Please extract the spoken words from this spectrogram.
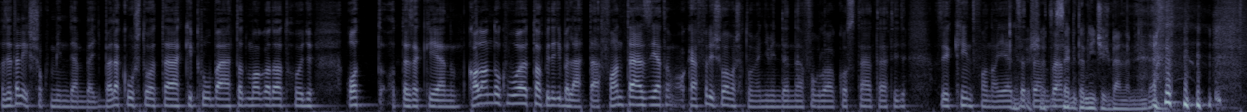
azért elég sok mindenbe egy belekóstoltál, kipróbáltad magadat, hogy ott, ott ezek ilyen kalandok voltak, mindegyikben láttál fantáziát, akár fel is olvasható, mennyi mindennel foglalkoztál, tehát így azért kint van a hát jegyzetemben. Szerintem nincs is benne minden.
